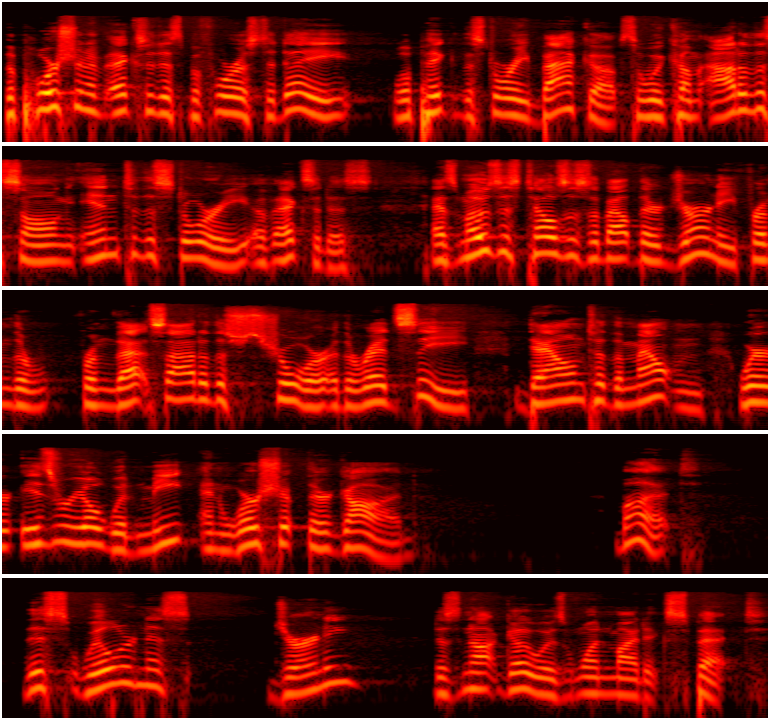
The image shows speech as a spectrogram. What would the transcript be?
The portion of Exodus before us today will pick the story back up. So we come out of the song into the story of Exodus as Moses tells us about their journey from, the, from that side of the shore of the Red Sea down to the mountain where Israel would meet and worship their God. But this wilderness journey does not go as one might expect.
